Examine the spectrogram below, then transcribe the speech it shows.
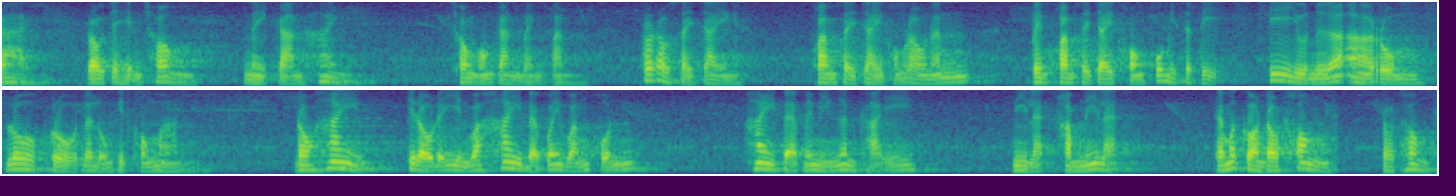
ได้ เราจะเห็นช่องในการให้ ช่องของการแบ่งปัน เพราะเราใส่ใจไงความใส่ใจของเรานั้น เป็นความใส่ใจของผู้มีสติ ที่อยู่เหนืออารมณ์ โลภโกรธและหลงผิดของมารเราให้ที่เราได้ยินว่าให้แบบไม่หวังผล ให้แบบไม่มีเงื่อนไข นี่แหละคำนี้แหละ แต่เมื่อก่อนเราท่อง เราท่องจ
